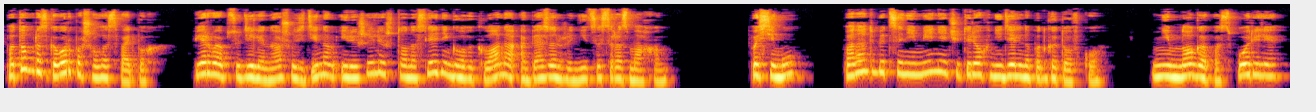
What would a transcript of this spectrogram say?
Потом разговор пошел о свадьбах. Первые обсудили нашу с Дином и решили, что наследник главы клана обязан жениться с размахом. Посему Понадобится не менее четырех недель на подготовку. Немного поспорили,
